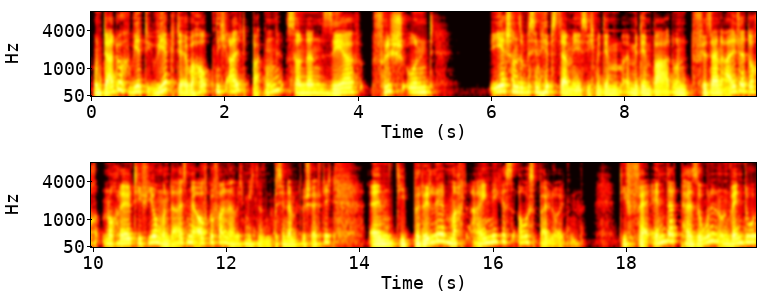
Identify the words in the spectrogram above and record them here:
Und dadurch wird, wirkt er überhaupt nicht altbacken, sondern sehr frisch und eher schon so ein bisschen hipstermäßig mit dem, mit dem Bart. Und für sein Alter doch noch relativ jung. Und da ist mir aufgefallen, da habe ich mich ein bisschen damit beschäftigt, ähm, die Brille macht einiges aus bei Leuten die verändert Personen und wenn du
